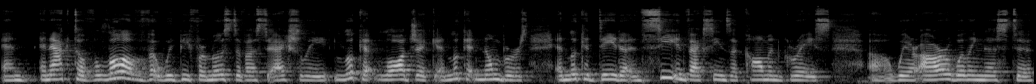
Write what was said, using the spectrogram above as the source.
and an act of love would be for most of us to actually look at logic and look at numbers and look at data and see in vaccines a common grace uh, where our willingness to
